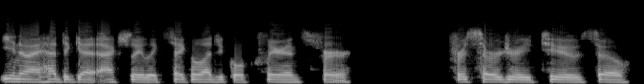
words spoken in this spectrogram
you know i had to get actually like psychological clearance for for surgery too so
